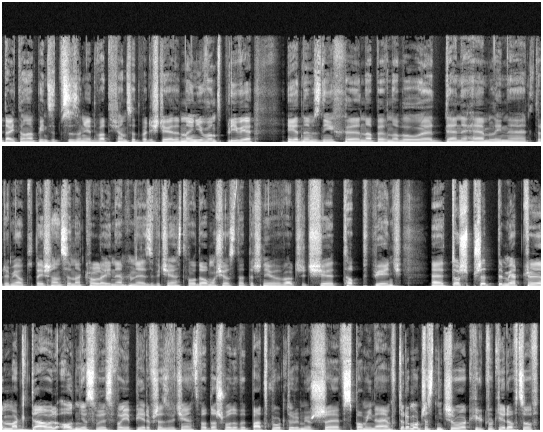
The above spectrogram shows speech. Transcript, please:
Daytona 500 w sezonie 2021. No i niewątpliwie jednym z nich na pewno był Danny Hamlin, który miał tutaj szansę na kolejne zwycięstwo. Udało mu się ostatecznie wywalczyć top 5. E, tuż przed tym, jak McDowell odniósł swoje pierwsze zwycięstwo, doszło do wypadku, o którym już e, wspominałem, w którym uczestniczyło kilku kierowców.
